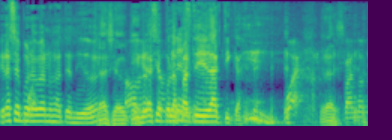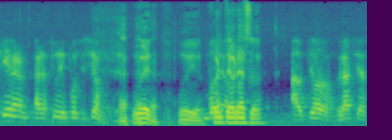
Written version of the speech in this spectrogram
gracias por habernos atendido. ¿eh? Gracias, doctor. y gracias por la parte didáctica. Bueno, cuando quieran, a su disposición. bueno, muy bien. Fuerte abrazo. A todos, gracias.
